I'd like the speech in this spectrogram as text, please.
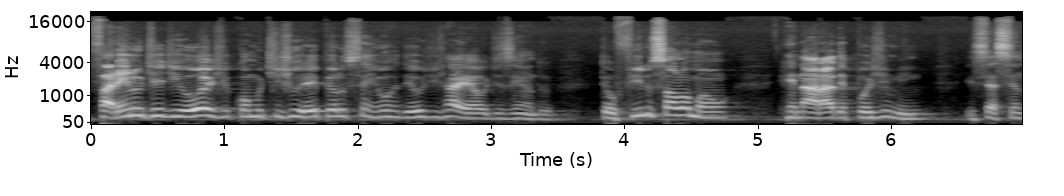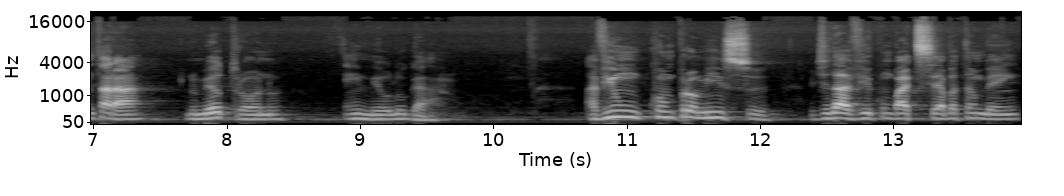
Farei no dia de hoje como te jurei pelo Senhor Deus de Israel, dizendo: Teu filho Salomão reinará depois de mim e se assentará no meu trono em meu lugar. Havia um compromisso de Davi com Batseba também,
